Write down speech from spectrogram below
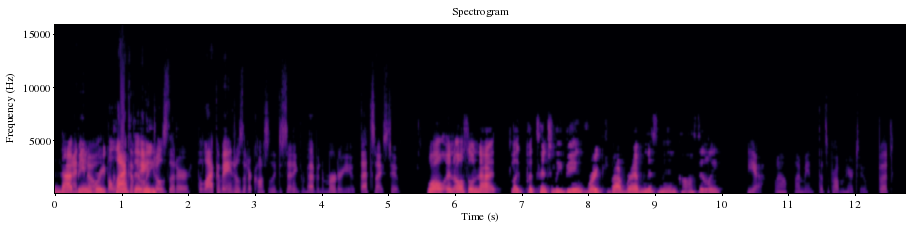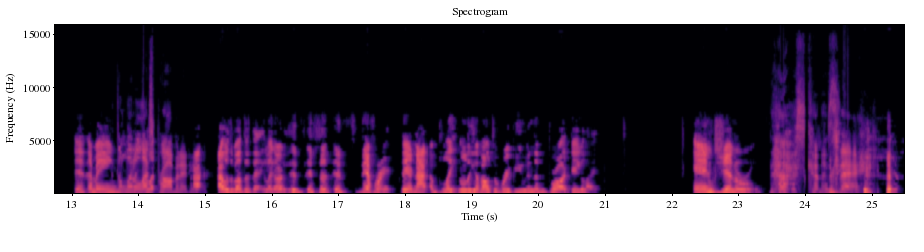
Not and being you know, raped the lack of angels that are the lack of angels that are constantly descending from heaven to murder you. That's nice too. Well, and also not like potentially being raped by ravenous men constantly. Yeah. Well, I mean, that's a problem here too. But It, I mean, it's a little less like, prominent here. I, I was about to say, like, uh, it's it's a, it's different. They're not blatantly about to rape you in the broad daylight. In general, I was gonna say.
